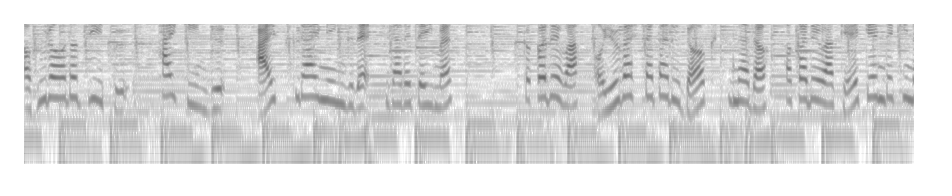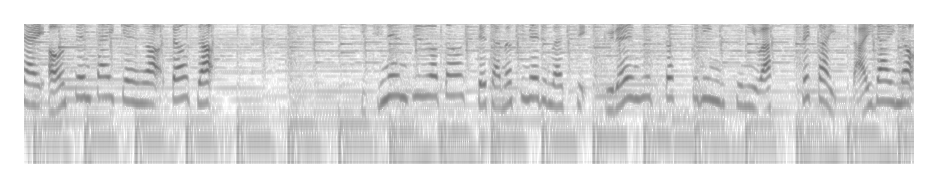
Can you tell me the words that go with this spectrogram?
オフロードジープハイキングアイスクライミングで知られています。ここではお湯が滴る洞窟など他では経験できない温泉体験をどうぞ。一年中を通して楽しめる街グレンウッドスプリングスには世界最大の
